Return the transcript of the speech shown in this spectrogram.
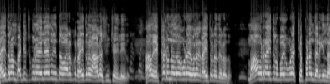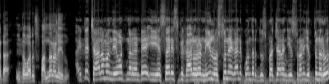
రైతులను పట్టించుకునేది లేదు ఇంతవరకు రైతులను ఆలోచించేది లేదు. ఆమె ఎక్కడున్నదో కూడా ఇవాళ రైతులకు తెలియదు. మా ఊరు రైతులు పోయి కూడా చెప్పడం జరిగిందట. ఇంతవరకు స్పందన లేదు. అయితే చాలా మంది ఏమంటున్నారంటే ఈ ఎస్ఆర్ఎస్పి కాలువలో నీళ్ళు వస్తున్నాయి కానీ కొందరు దుష్ప్రచారం చేస్తున్నారని చెప్తున్నారు.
